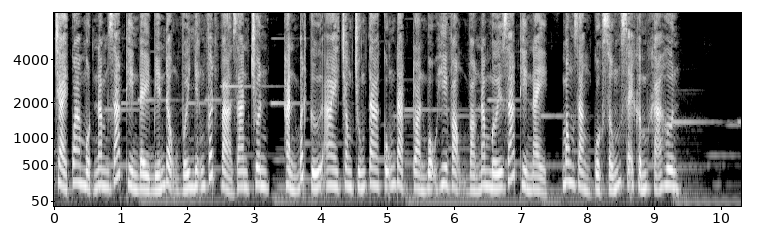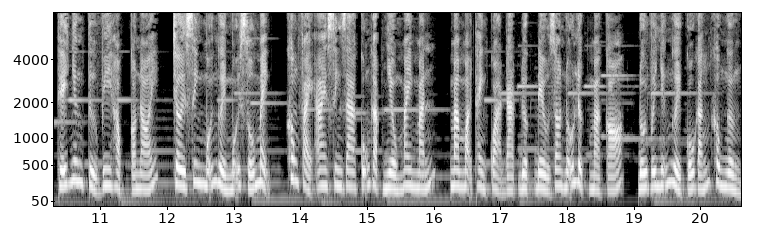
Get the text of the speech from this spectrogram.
Trải qua một năm giáp thìn đầy biến động với những vất vả gian truân, hẳn bất cứ ai trong chúng ta cũng đặt toàn bộ hy vọng vào năm mới giáp thìn này, mong rằng cuộc sống sẽ khấm khá hơn. Thế nhưng tử vi học có nói, trời sinh mỗi người mỗi số mệnh, không phải ai sinh ra cũng gặp nhiều may mắn, mà mọi thành quả đạt được đều do nỗ lực mà có. Đối với những người cố gắng không ngừng,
